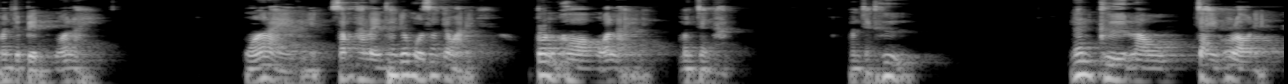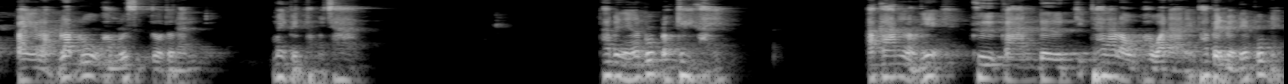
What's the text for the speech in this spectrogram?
มันจะเป็นหัวไหลหัวไหลเนี่ยสำคัญเลยถ้ายกมือสักจังหวะเนี่ยต้นคอหัวไหลเนี่ยมันจะหนัก มันจะทื่อ นั่นคือเราใจของเราเนี่ย ไปหลับรับรู้ความรู้สึกตัวตัวนั้น ไม่เป็นธรรมชาติ ถ้าเป็นอย่างนั้นปุ๊บเราแก้ไข อาการเหล่านี้คือการเดินถ้าเราภาวนาเนี่ย ถ้าเป็นแบบนี้ปุ๊บเนี่ย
